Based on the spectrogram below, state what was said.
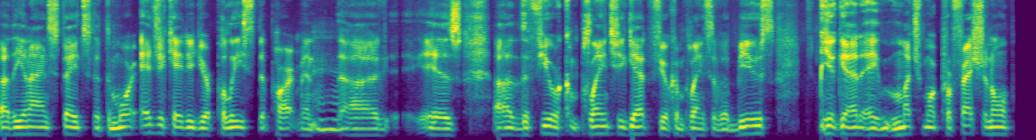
uh, the United States that the more educated your police department mm-hmm. uh, is uh, the fewer complaints you get fewer complaints of abuse you get a much more professional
